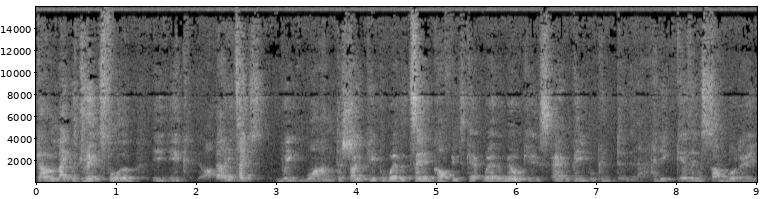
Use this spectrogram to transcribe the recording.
go and make the drinks for them? You, you, it only takes week one to show people where the tea and coffee is kept, where the milk is, and people can do that. And you're giving somebody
